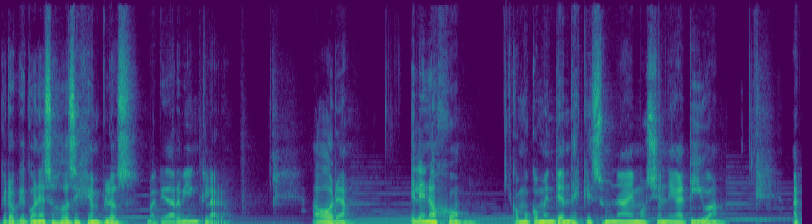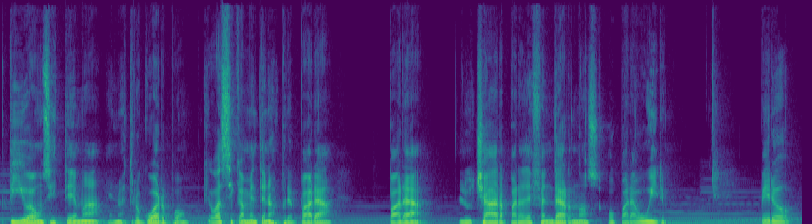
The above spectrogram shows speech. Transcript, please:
Creo que con esos dos ejemplos va a quedar bien claro. Ahora, el enojo, como comenté antes que es una emoción negativa, activa un sistema en nuestro cuerpo que básicamente nos prepara para luchar, para defendernos o para huir. Pero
